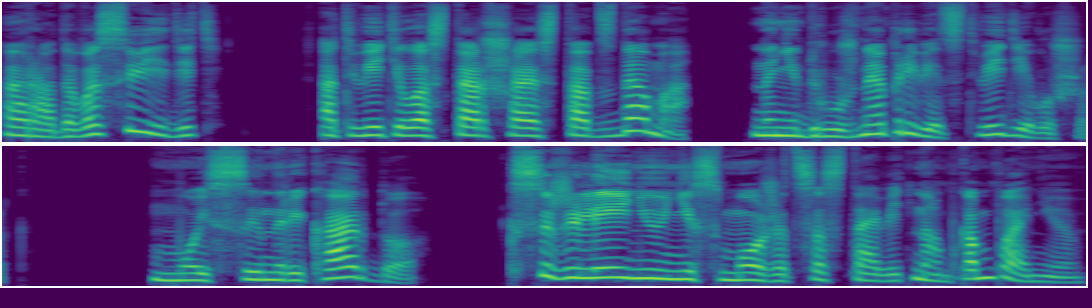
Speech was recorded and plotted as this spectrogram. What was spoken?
«Рада вас видеть», — ответила старшая статсдама на недружное приветствие девушек. «Мой сын Рикардо, к сожалению, не сможет составить нам компанию».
